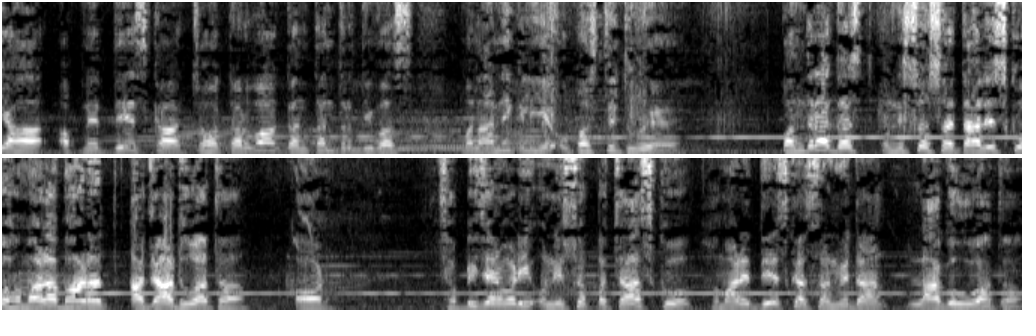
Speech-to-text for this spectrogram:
यहाँ अपने देश का चौहत्तरवा गणतंत्र दिवस मनाने के लिए उपस्थित हुए हैं। 15 अगस्त 1947 को हमारा भारत आज़ाद हुआ था और 26 जनवरी 1950 को हमारे देश का संविधान लागू हुआ था।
